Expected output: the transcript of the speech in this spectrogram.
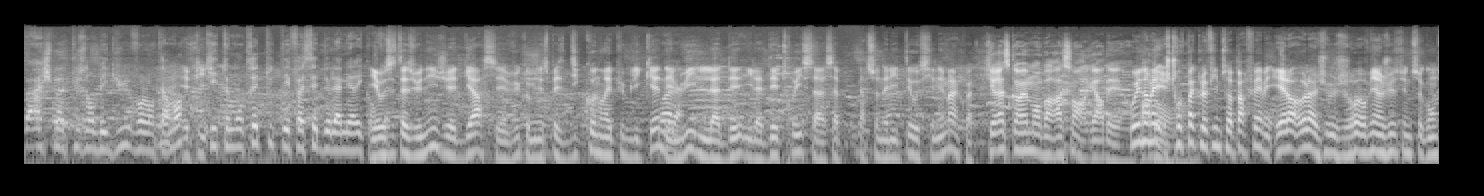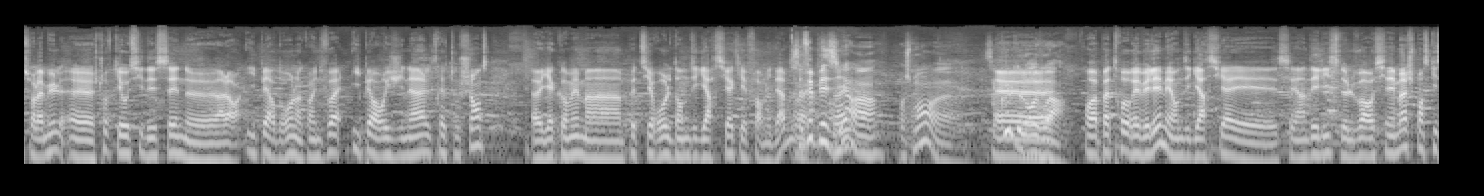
vachement plus ambigu volontairement Et puis- qui te montrait toutes les facettes de l'Amérique Et aux. États-Unis, J. Edgar, c'est vu comme une espèce d'icône républicaine, Voilà. et lui, il a, dé- il a détruit sa, sa personnalité au cinéma, quoi. Qui reste quand même embarrassant à regarder. hein. Oui, non, mais je trouve pas que le film soit parfait. Mais et alors voilà, je, je reviens juste une seconde sur la mule. Euh, je trouve qu'il y a aussi des scènes, euh, alors hyper drôles, encore une fois, hyper originales, très touchantes. Euh, Il y a quand même un petit rôle d'Andy Garcia qui est formidable. Ça fait plaisir, hein. franchement, euh, c'est cool de le Euh, revoir. On va pas trop révéler, mais Andy Garcia, est- c'est un délice de le voir au cinéma. Je pense qu'il,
